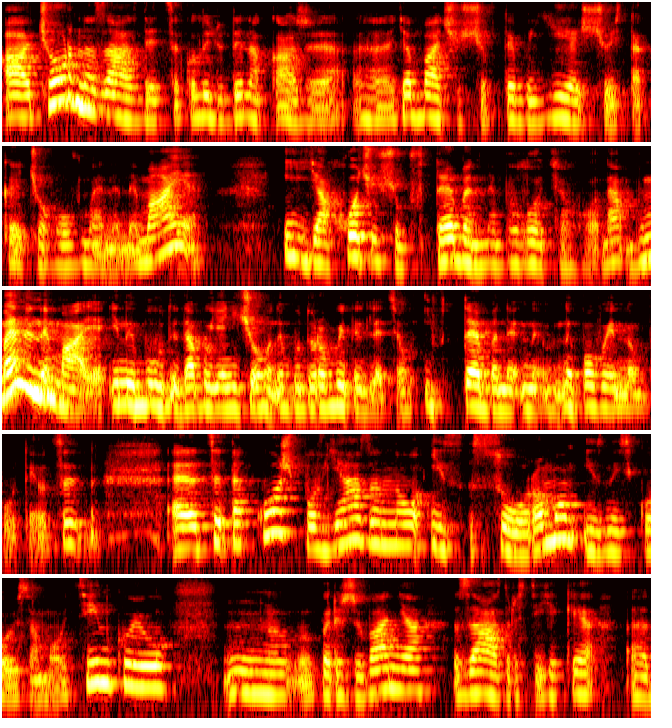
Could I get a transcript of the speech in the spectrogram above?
а чорна заздрість це коли людина каже: е, Я бачу, що в тебе є щось таке, чого в мене немає. І я хочу, щоб в тебе не було цього. Да? В мене немає і не буде, да? бо я нічого не буду робити для цього, і в тебе не, не, не повинно бути. Оце, е, це також пов'язано із соромом, із низькою самооцінкою, переживання заздрості, яке е,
